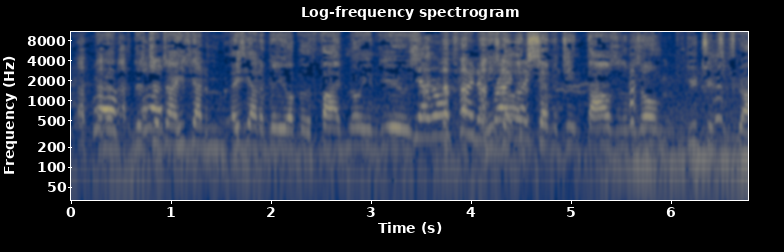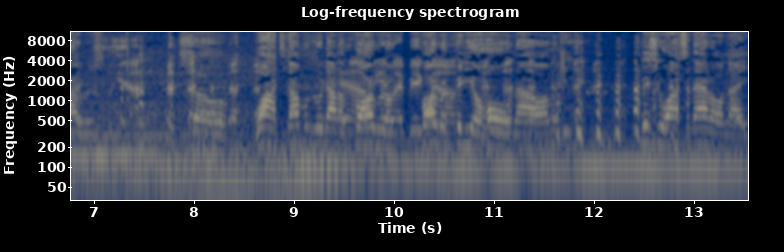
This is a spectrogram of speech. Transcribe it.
and this turns out he's got a he's got a video up with five million views. Yeah, we're all trying to And he's brag got like, like seventeen thousand of his own YouTube subscribers. Yeah. So watch. Now I'm gonna go down Yeah, a I'll be barber barber mouth. video hole. Now I'm gonna be busy watching that all night.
